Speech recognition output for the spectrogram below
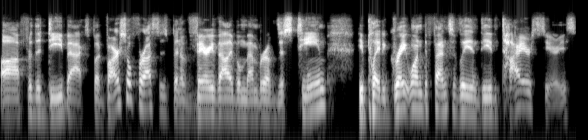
uh, for the D backs, but Varsho for us has been a very valuable member of this team. He played a great one defensively in the entire series.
